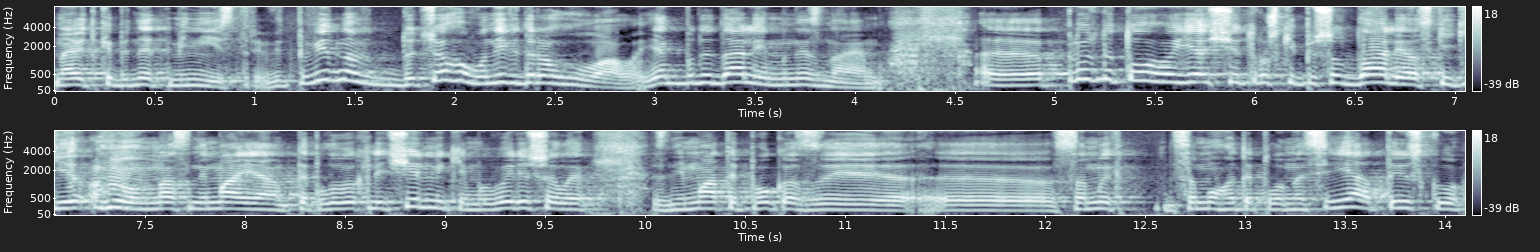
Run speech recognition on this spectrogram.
навіть Кабінет міністрів. Відповідно до цього вони відреагували. Як буде далі, ми не знаємо. Е, Плюс до того, я ще трошки пішов далі, оскільки у нас немає теплових лічильників, ми вирішили знімати покази е, самих, самого теплоносія, тиску.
